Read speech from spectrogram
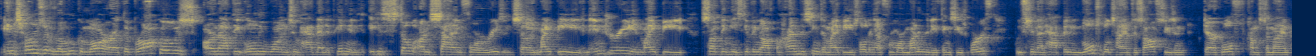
In terms of Amukamara, the Broncos are not the only ones who had that opinion. He's still unsigned for a reason. So it might be an injury, it might be something he's giving off behind the scenes, it might be he's holding out for more money than he thinks he's worth. We've seen that happen multiple times this offseason. Derek Wolfe comes to mind.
